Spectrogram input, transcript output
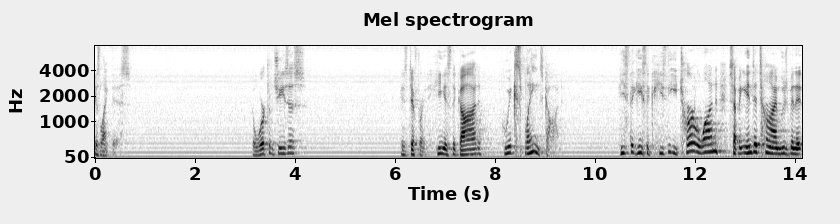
is like this. The work of Jesus is different. He is the God who explains God. He's the, he's, the, he's the eternal one stepping into time who's been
